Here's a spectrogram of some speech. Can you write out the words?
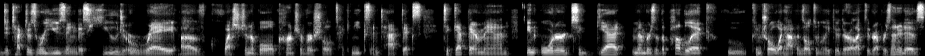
detectives were using this huge array of questionable, controversial techniques and tactics to get their man in order to get members of the public who control what happens ultimately through their elected representatives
